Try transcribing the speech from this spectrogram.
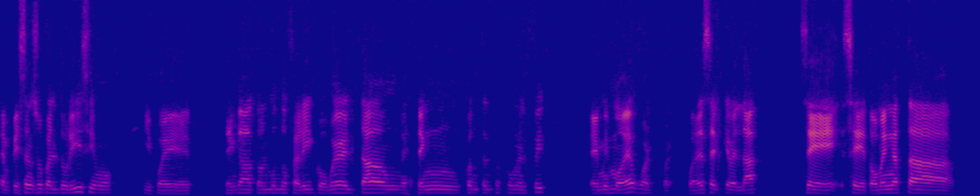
empiecen súper durísimo y pues tenga a todo el mundo feliz, Gobert, estén contentos con el fit. El mismo Edward, pues puede ser que, ¿verdad? Se, se tomen hasta,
